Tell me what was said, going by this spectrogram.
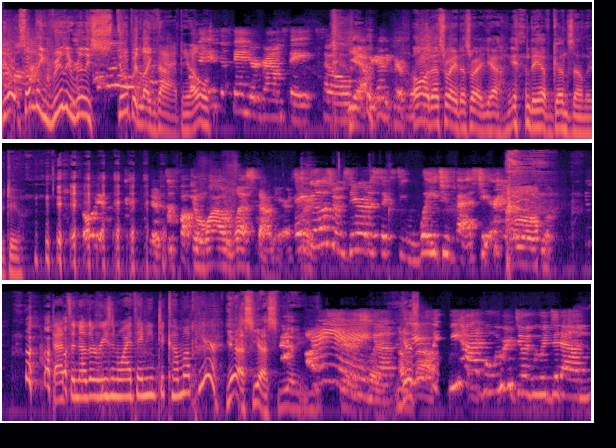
You know, something really, really stupid like that. You know? It's a stand your ground state. So Yeah, we gotta be careful. Oh, that's right, that's right. Yeah, yeah. They have guns down there too. Oh yeah. yeah it's a fucking wild west down here. It's it crazy. goes from zero to sixty way too fast here. Um, That's another reason why they need to come up here. Yes, yes. yeah, Dang. Yes. Seriously, we had when we were doing we did um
